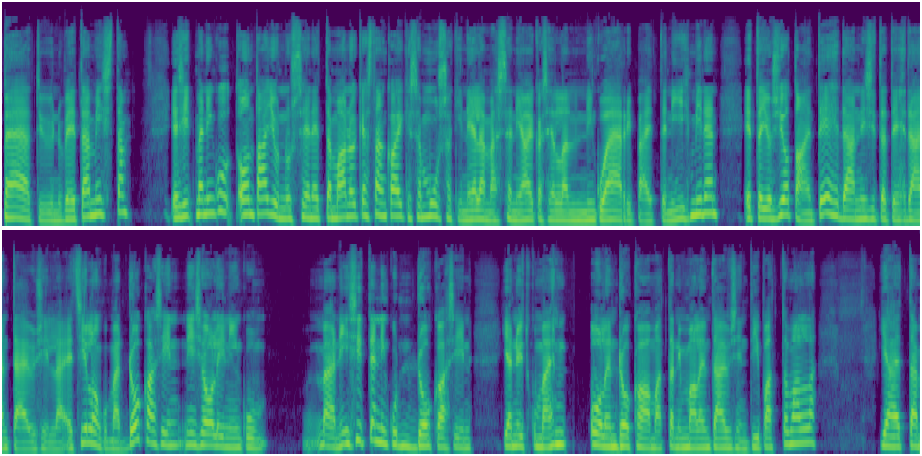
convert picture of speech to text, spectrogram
päätyyn vetämistä. Ja sitten mä niin kuin on tajunnut sen, että mä oon oikeastaan kaikessa muussakin elämässäni aika sellainen niin kuin ääripäitten ihminen, että jos jotain tehdään, niin sitä tehdään täysillä. Et silloin kun mä dokasin, niin se oli niin kuin, mä niin sitten niin kuin dokasin ja nyt kun mä en olen dokaamatta, niin mä olen täysin tipattomalla. Ja että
